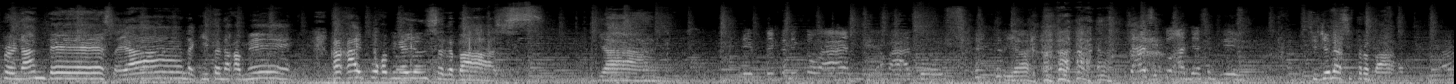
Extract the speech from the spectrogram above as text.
Fernandez. Ayan, nakita na kami. Kakain po kami ngayon sa labas. Yan. Libre ka nituan, maadol. Yan. Saan si tuan niya sa grill? si Jenna si trabaho. Ah,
